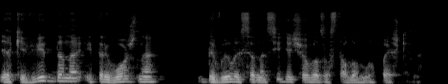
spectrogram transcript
які віддано і тривожно дивилися на сидячого за столом Лупешкіна.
